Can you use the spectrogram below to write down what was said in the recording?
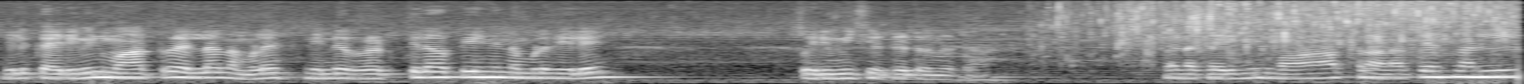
ഇതിൽ കരിമീൻ മാത്രമല്ല നമ്മൾ ഇതിന്റെ റെഡ് തിലാപ്പിയെ നമ്മൾ ഇതിൽ ഒരുമിച്ചിട്ടിട്ടുണ്ട് കേട്ടോ വേണ്ട കരിമീൻ മാത്രമാണ്. അത്യാവശ്യം നല്ല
